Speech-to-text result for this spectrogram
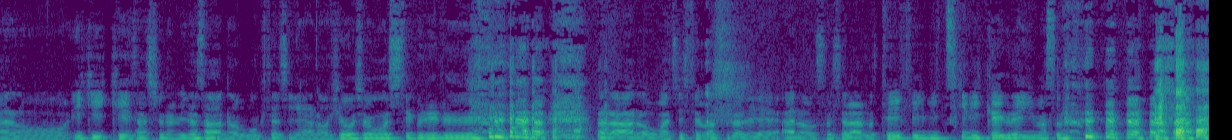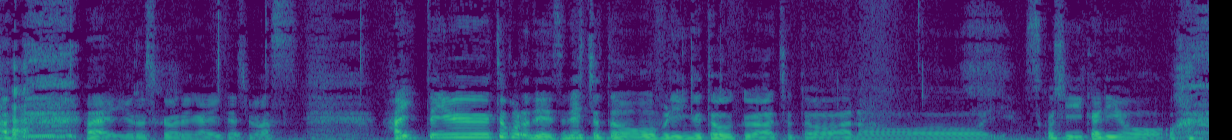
あの、壱岐警察署の皆さん、あの、僕たちに、あの、表彰をしてくれる、ただ、あの、お待ちしてますので、あの、そしたら、あの、定期的に月に1回ぐらい言いますので、はい。よろしくお願いいたします。はい。というところでですね、ちょっとオープニングトークは、ちょっと、あの少し怒りを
